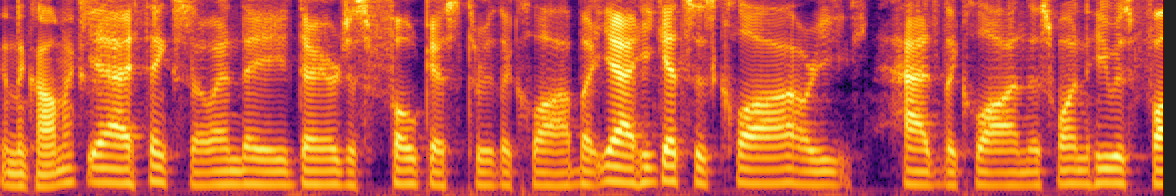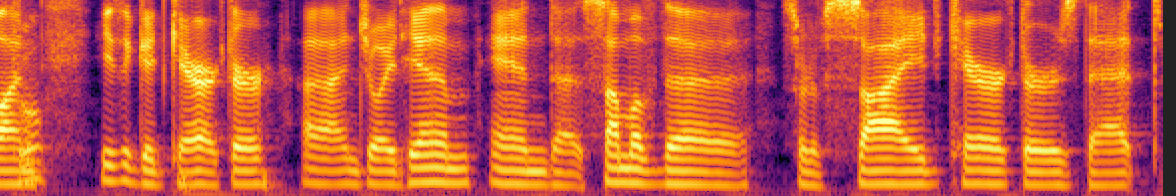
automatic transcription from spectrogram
in the comics, Yeah, I think so. And they they're just focused through the claw. But yeah, he gets his claw, or he has the claw in this one. He was fun. Cool. He's a good character. Uh, I enjoyed him and uh, some of the sort of side characters that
